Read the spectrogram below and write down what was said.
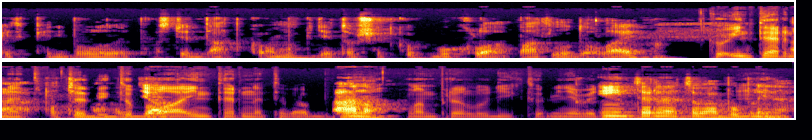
keď, keď bolo proste datcom, kde to všetko buchlo a padlo dole. Ako internet, vtedy to ďal... bola internetová bublina, Áno, len pre ľudí, ktorí nevedia. Internetová bublina.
